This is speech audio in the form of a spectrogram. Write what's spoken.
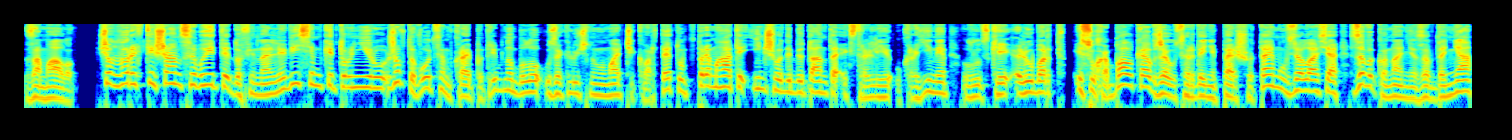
замало. Щоб зберегти шанси вийти до фінальної вісімки турніру, жовтоводцям вкрай потрібно було у заключному матчі квартету перемагати іншого дебютанта екстраліги України Луцький Любарт. І суха балка вже у середині першого тайму взялася за виконання завдання,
